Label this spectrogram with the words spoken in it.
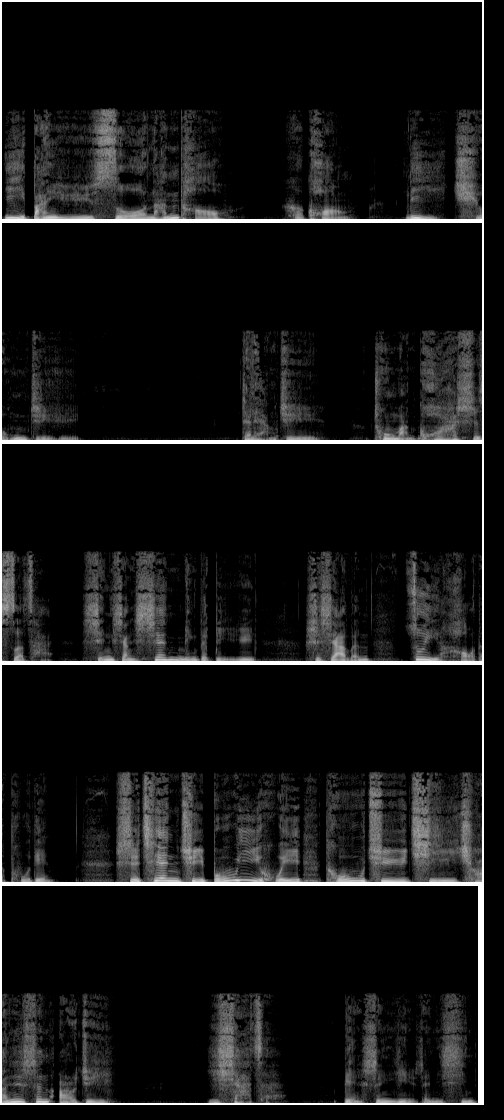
一般鱼所难逃，何况力穷之鱼？这两句充满夸饰色彩，形象鲜明的比喻。是下文最好的铺垫，是“千去不易回，图区起全身”二句，一下子便深印人心。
